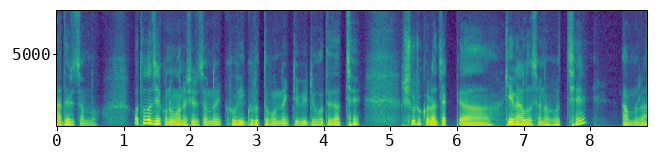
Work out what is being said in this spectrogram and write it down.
তাদের জন্য। অথবা যে কোনো মানুষের জন্যই খুবই গুরুত্বপূর্ণ একটি ভিডিও হতে যাচ্ছে। শুরু করা যাক কের আলোচনা হচ্ছে আমরা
